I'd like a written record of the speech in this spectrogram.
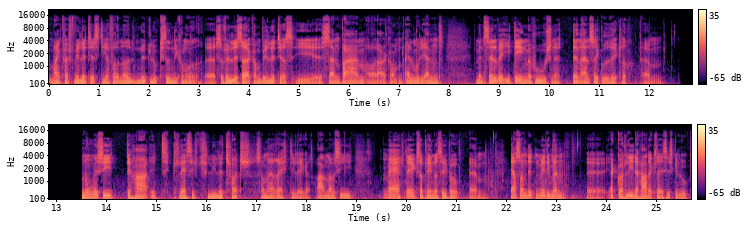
Minecraft Villages, de har fået noget nyt look, siden de kom ud. Øh, selvfølgelig så er kommet Villages i øh, uh, Sandbiome, og der er kommet alt muligt andet, men selve ideen med husene, den er altså ikke udviklet. Um, nogle vil sige, det har et klassisk lille touch, som er rigtig lækkert. Andre vil sige, meh, det er ikke så pænt at se på. Um, jeg er sådan lidt midt imellem. Uh, jeg kan godt lide, det har det klassiske look.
